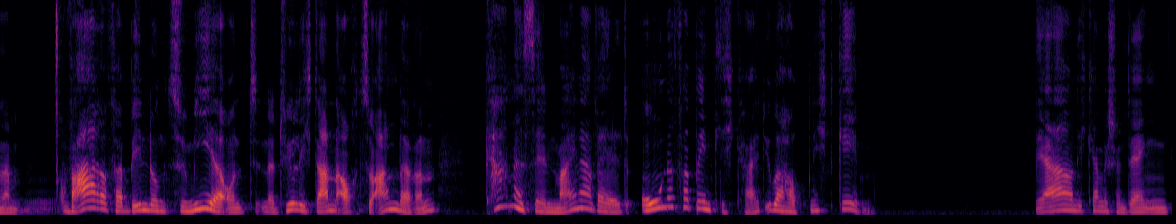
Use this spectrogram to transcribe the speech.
ähm, wahre Verbindung zu mir und natürlich dann auch zu anderen kann es in meiner Welt ohne Verbindlichkeit überhaupt nicht geben. Ja, und ich kann mir schon denken,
